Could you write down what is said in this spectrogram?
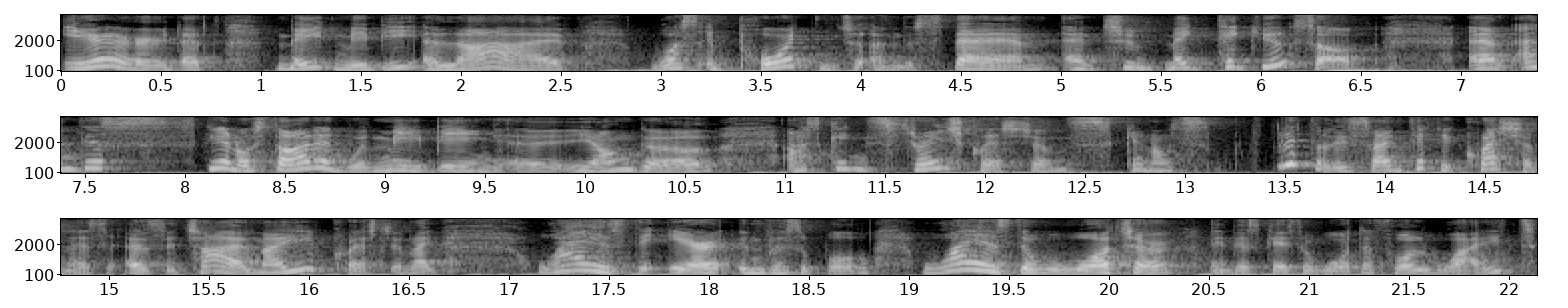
air that made me be alive was important to understand and to make take use of. And, and this, you know, started with me being a young girl asking strange questions, you know, literally scientific question as, as a child, naive question, like, why is the air invisible? Why is the water, in this case the waterfall, white?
